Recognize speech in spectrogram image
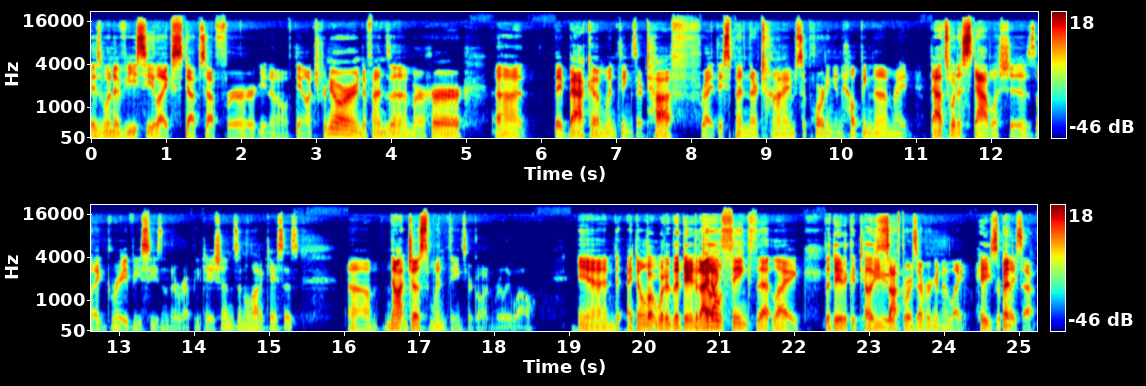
is when a VC like steps up for, you know, the entrepreneur and defends them or her. Uh, they back them when things are tough, right? They spend their time supporting and helping them, right? That's what establishes like great VCs and their reputations in a lot of cases. Um, not just when things are going really well. And I don't but what did the data? but I don't you? think that like the data could tell you. software is ever gonna like hey, spend. replace that.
